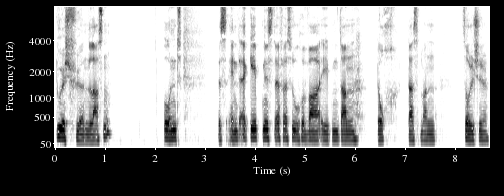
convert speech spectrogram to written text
durchführen lassen. Und das Endergebnis der Versuche war eben dann doch, dass man solche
